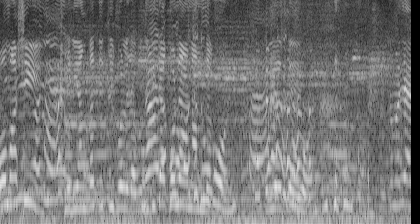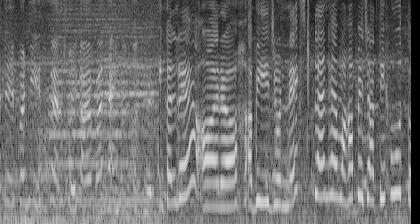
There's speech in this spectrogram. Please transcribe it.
ও মাসি প্রিয়াঙ্কাকে কি বলে যাবো দিদিটা কোনে আনন্দ বোন বিয়েতে। তোমরা যে এত এফর্ট নিয়ে এসছো এত শরীর খারাপ পরে থ্যাংক ইউ निकल रहे हैं और अ, अभी जो नेक्स्ट प्लान है वहाँ पे जाती हूँ तो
